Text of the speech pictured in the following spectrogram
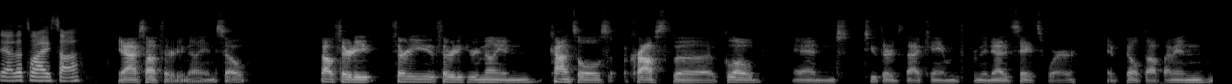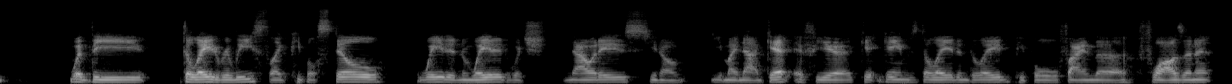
Yeah, that's what I saw. yeah i saw 30 million so about 30 30 to 33 million consoles across the globe and two-thirds of that came from the united states where it built up i mean with the delayed release like people still waited and waited which nowadays you know you might not get if you get games delayed and delayed people find the flaws in it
